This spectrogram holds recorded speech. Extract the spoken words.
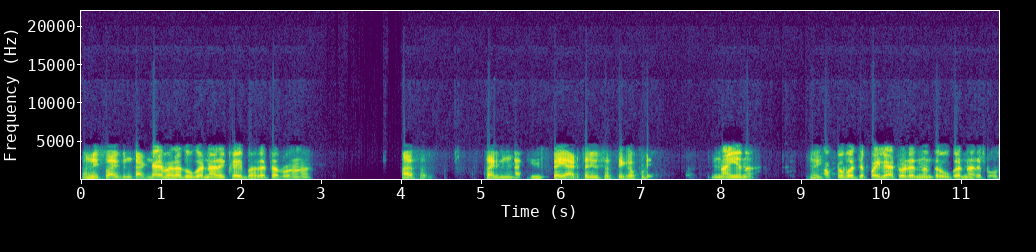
आणि सोयाबीन काढणी काही भागात उघडणार आहे काही भागात चालू राहणार. हा सर. सोयाबीन काढणीस काही अडचण येऊ शकते का पुढे? नाही येणार. नाही. ऑक्टोबरच्या पहिल्या आठवड्यानंतर उघडणार आहे पाऊस.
